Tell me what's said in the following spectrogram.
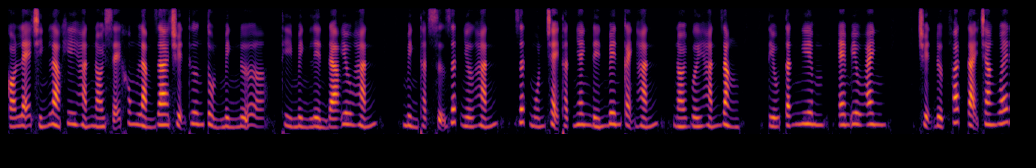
Có lẽ chính là khi hắn nói sẽ không làm ra chuyện thương tổn mình nữa, thì mình liền đã yêu hắn. Mình thật sự rất nhớ hắn, rất muốn chạy thật nhanh đến bên cạnh hắn, nói với hắn rằng, Tiếu Tấn Nghiêm, em yêu anh. Chuyện được phát tại trang web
